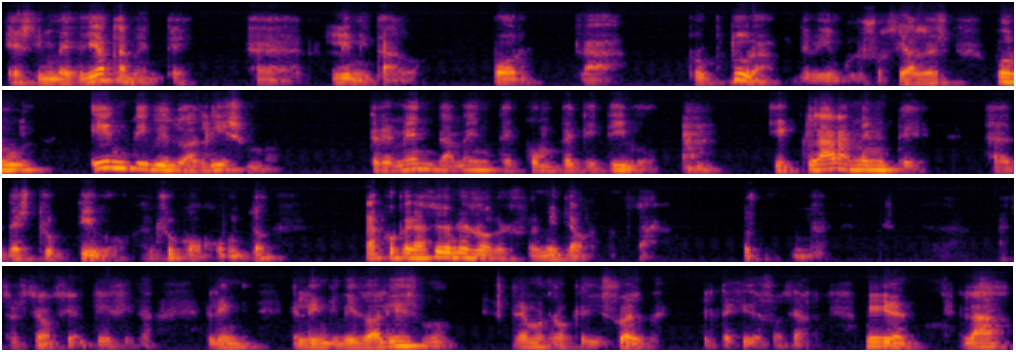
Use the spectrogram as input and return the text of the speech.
es inmediatamente eh, limitado por la ruptura de vínculos sociales por un individualismo tremendamente competitivo y claramente eh, destructivo en su conjunto, la cooperación es lo que nos permite avanzar. Pues una extracción científica. El, el, individualismo extremo es lo que disuelve el tejido social. Miren, la,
